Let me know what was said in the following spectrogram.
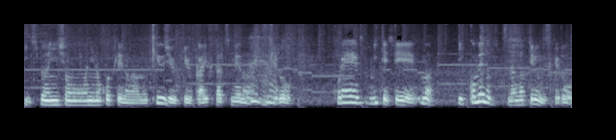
一番印象に残ってるのがあの99回2つ目なんですけど、これ見ててまあ1個目のとつながってるんですけど、うん。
